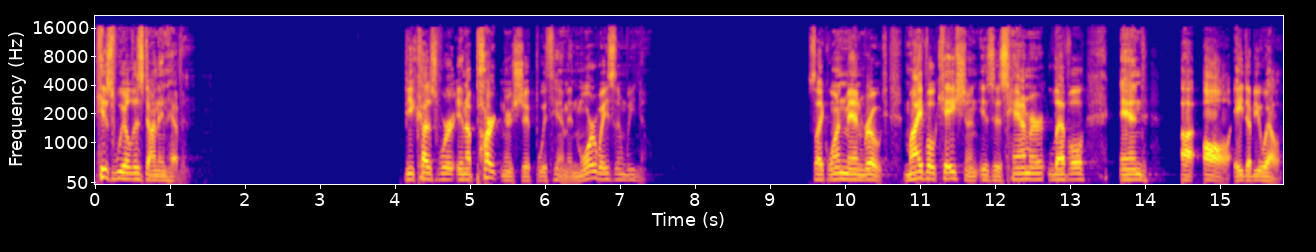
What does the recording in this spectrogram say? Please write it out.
His will is done in heaven. Because we're in a partnership with Him in more ways than we know. It's like one man wrote My vocation is as hammer, level, and uh, all, AWL.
